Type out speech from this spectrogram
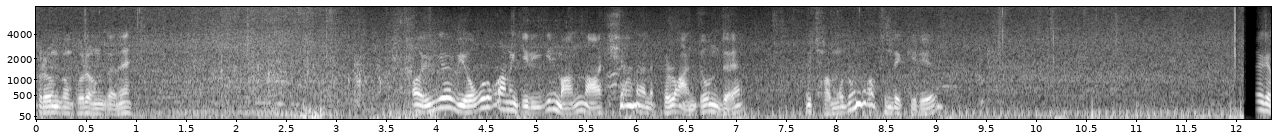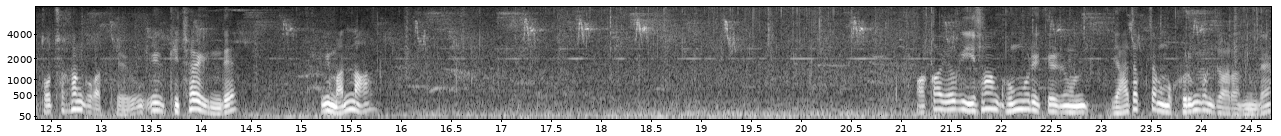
부러운 건 부러운 거네. 어 이게 역으로 가는 길이 이길 맞나? 희한하네. 별로 안 좋은데? 잘못 온 것 같은데 길이? 여기 도착한 것 같아요. 이거 기차역인데? 이게 맞나 아까 여기 이상한 건물이 있길래 좀 야적장 뭐 그런 건 줄 알았는데.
